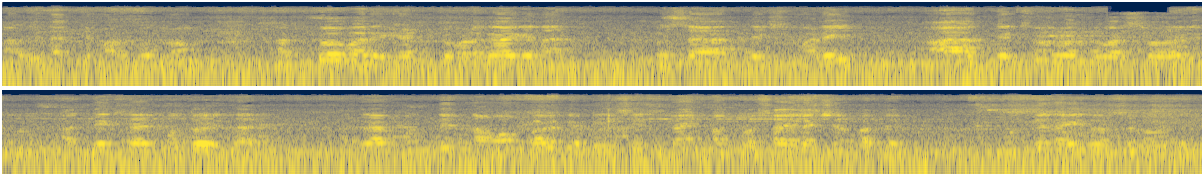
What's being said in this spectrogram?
ನಾವು ವಿನಂತಿ ಮಾಡ್ಬೋದು. ಅಕ್ಟೋಬರ್ ಎಂಟು ಒಳಗಾಗಿನ ಹೊಸ ಅಧ್ಯಕ್ಷ ಮಾಡಿ, ಆ ಅಧ್ಯಕ್ಷರು ಒಂದು ವರ್ಷ ಒಳಗೆ ಅಧ್ಯಕ್ಷರಾಗಿ ಮುಂದುವರಿತಾರೆ. ಅಂದರೆ ಮುಂದಿನ ನವಂಬರ್ಗೆ ಡಿ ಸಿ ಬ್ಯಾಂಕ್ ಮತ್ತು ಹೊಸ ಎಲೆಕ್ಷನ್ ಬರ್ತೈತೆ ಮುಂದಿನ ಐದು ವರ್ಷ ಹೋಗಿದೆ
